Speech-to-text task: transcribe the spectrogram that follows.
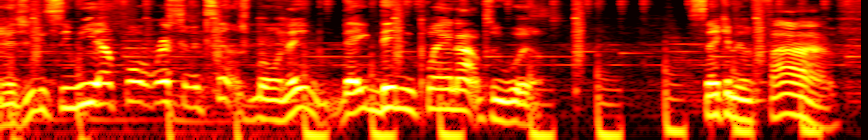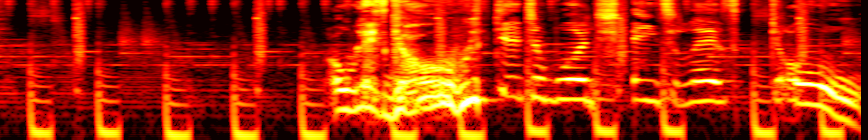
As you can see, we have four rushing attempts, bro, and they they didn't plan out too well. Second and five. Oh, let's go. Look at your boy Chase. Let's go.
